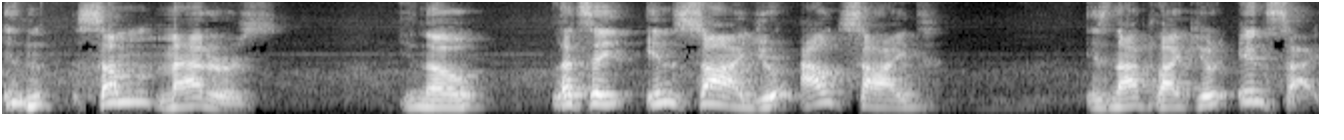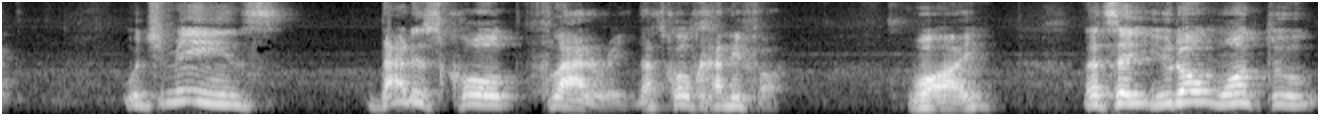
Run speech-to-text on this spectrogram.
In some matters, you know, let's say inside, your outside is not like your inside, which means that is called flattery. That's called chanifa. Why? Let's say you don't want to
